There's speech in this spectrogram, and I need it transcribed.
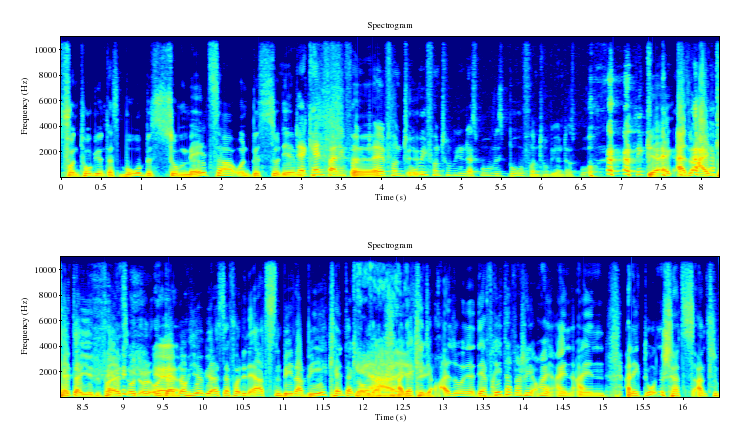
von Tobi und das Bo bis zum Melzer und bis zu dem. Der kennt vor allem von, Äh, äh, von Tobi, von Tobi und das Bo bis Bo von Tobi und das Bo. Ja, also einen kennt er jedenfalls und, und, und Ja, dann ja. noch hier, wie heißt der von den Ärzten, Bela B. kennt er glaube ich auch. Ah, der kennt ja auch, also äh, der Fred hat wahrscheinlich auch einen ein, ein Anekdotenschatz anzubieten,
